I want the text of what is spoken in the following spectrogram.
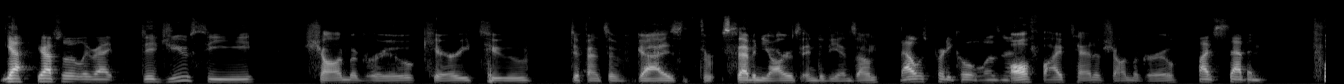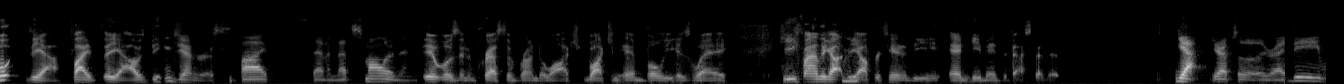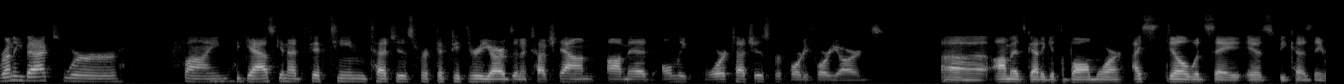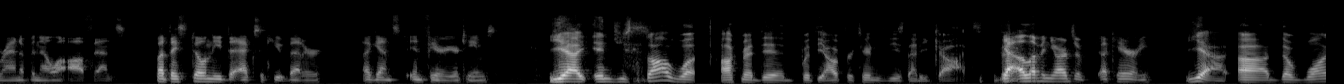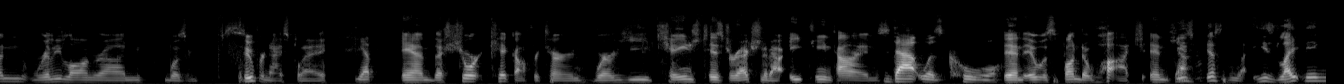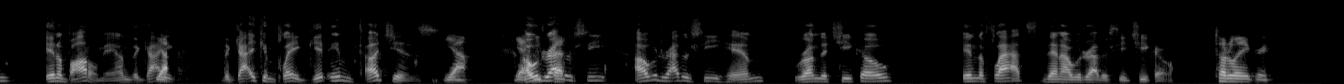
Yeah, you're absolutely right. Did you see Sean McGrew carry two defensive guys th- seven yards into the end zone? That was pretty cool, wasn't it? All five ten of Sean McGrew. Five seven. Yeah, five. Yeah, I was being generous. Five seven. That's smaller than. It was an impressive run to watch. Watching him bully his way, he finally got the opportunity and he made the best of it. Yeah, you're absolutely right. The running backs were fine. Gaskin had 15 touches for 53 yards and a touchdown. Ahmed only four touches for 44 yards. Uh, Ahmed's got to get the ball more. I still would say it's because they ran a vanilla offense, but they still need to execute better against inferior teams. Yeah, and you saw what Ahmed did with the opportunities that he got. The, yeah, 11 yards of a carry. Yeah, uh, the one really long run was a super nice play. Yep and the short kickoff return where he changed his direction about 18 times. That was cool. And it was fun to watch. And he's yeah. just he's lightning in a bottle, man. The guy yeah. the guy can play. Get him touches. Yeah. Yeah. I would rather got... see I would rather see him run the Chico in the flats then I would rather see Chico. Totally agree.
